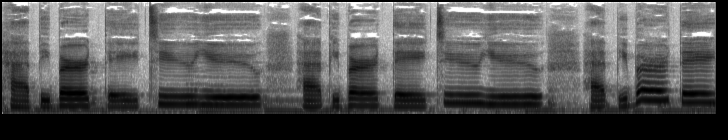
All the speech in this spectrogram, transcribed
Happy birthday to you. Happy birthday to you. Happy birthday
